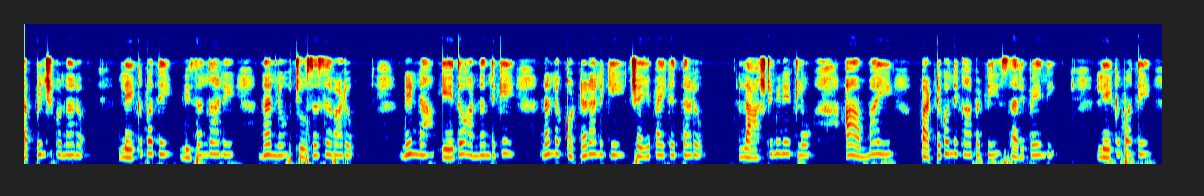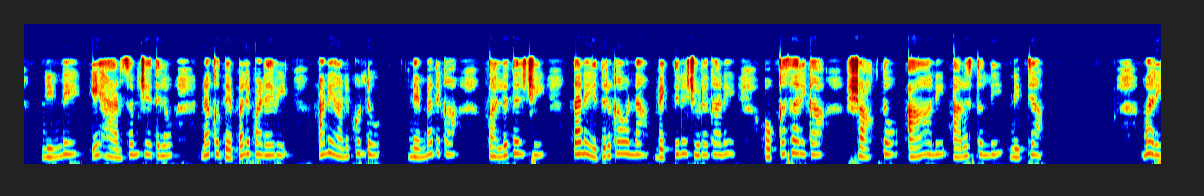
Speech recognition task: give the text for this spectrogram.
తప్పించుకున్నాను. లేకపోతే నిజంగానే నన్ను చూసేసేవాడు. నిన్న ఏదో అన్నందుకే నన్ను కొట్టడానికి చెయ్యి పైకెత్తాడు. లాస్ట్ మినిట్లో ఆ అమ్మాయి పట్టుకుంది కాబట్టి సరిపోయింది. లేకపోతే నిన్నే ఈ హ్యాండ్సమ్ చేతిలో నాకు దెబ్బలు పడేవి అని అనుకుంటూ నెమ్మదిగా కళ్ళు తెరిచి తన ఎదురుగా ఉన్న వ్యక్తిని చూడగానే ఒక్కసారిగా షాక్తో ఆ అని అరుస్తుంది నిత్య. మరి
